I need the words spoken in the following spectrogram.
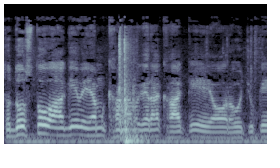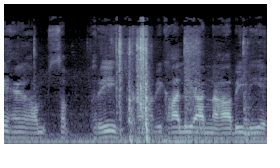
तो दोस्तों, आगे हुए हम खाना वगैरह खा के और हो चुके हैं। हम सब फ्री, खाना भी खा लिया, नहा भी लिए।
